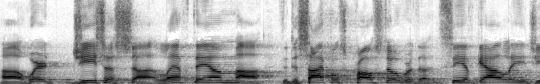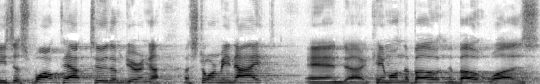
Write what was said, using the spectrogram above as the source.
uh, where Jesus uh, left them. Uh, the disciples crossed over the Sea of Galilee. Jesus walked out to them during a, a stormy night and uh, came on the boat. And the boat was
